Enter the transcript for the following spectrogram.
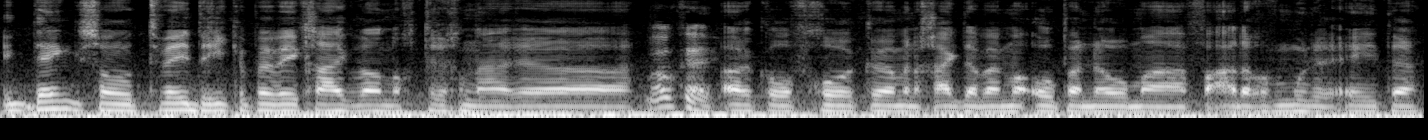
Ik denk zo twee, drie keer per week ga ik wel nog terug naar eh Oké. Arkel of Gorkum. En dan ga ik daar bij mijn opa en oma, vader of moeder eten.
